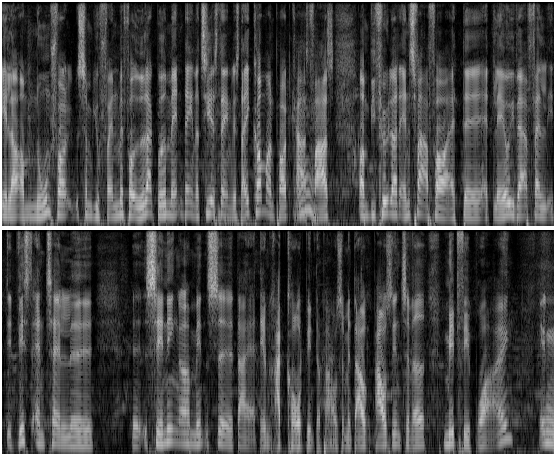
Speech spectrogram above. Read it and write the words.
eller om nogle folk, som jo fandme får ødelagt både mandagen og tirsdagen, hvis der ikke kommer en podcast mm. Mm. fra os, om vi føler et ansvar for at, øh, at lave i hvert fald et, et vist antal... Øh, øh, sendinger, mens øh, der er, det er jo en ret kort vinterpause, men der er jo pause indtil hvad? Midt februar, ikke? En,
